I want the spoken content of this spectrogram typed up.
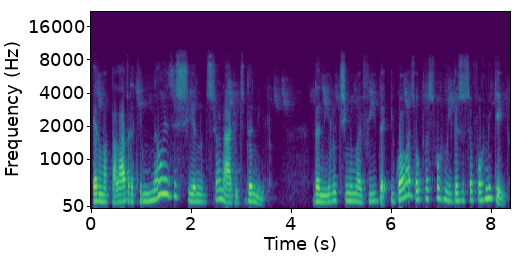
era uma palavra que não existia no dicionário de Danilo. Danilo tinha uma vida igual às outras formigas de seu formigueiro.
